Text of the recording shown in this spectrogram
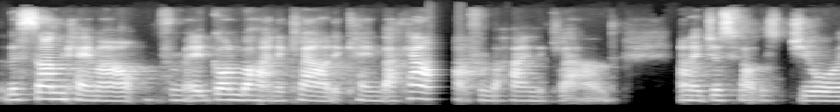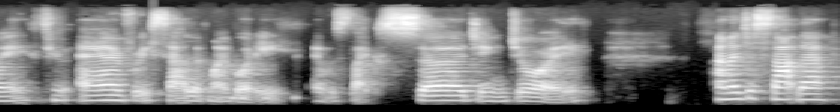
the sun came out from it had gone behind a cloud. It came back out from behind the cloud and I just felt this joy through every cell of my body. It was like surging joy. And I just sat there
